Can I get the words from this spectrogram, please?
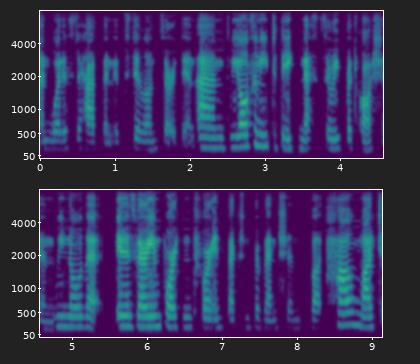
and what is to happen. It's still uncertain. And we also need to take necessary precaution. We know that it is very important for infection prevention, but how much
